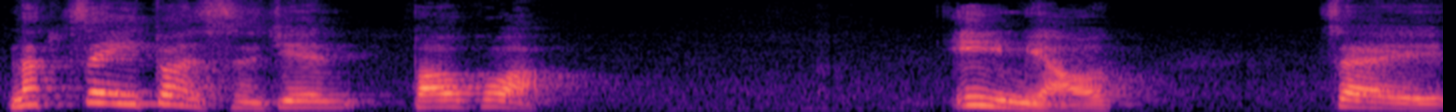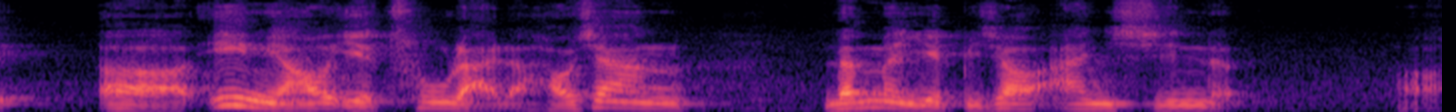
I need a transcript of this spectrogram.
那这一段时间，包括疫苗在呃疫苗也出来了，好像人们也比较安心了，啊，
